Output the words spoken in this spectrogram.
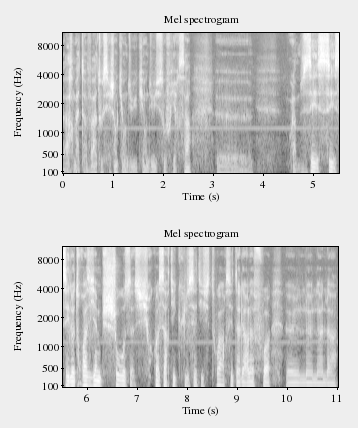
euh, Armatova, tous ces gens qui ont dû, qui ont dû souffrir ça. euh, voilà, c'est- le troisième chose sur quoi s'articule cette histoire, c'est à la fois euh, la, la-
